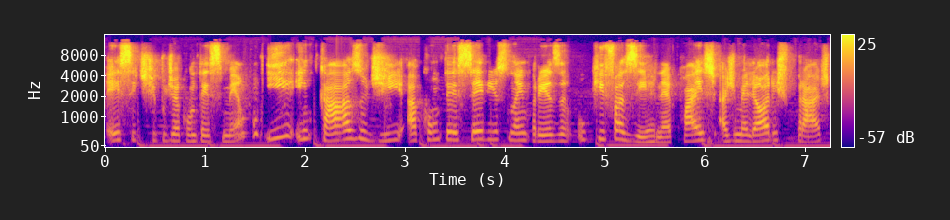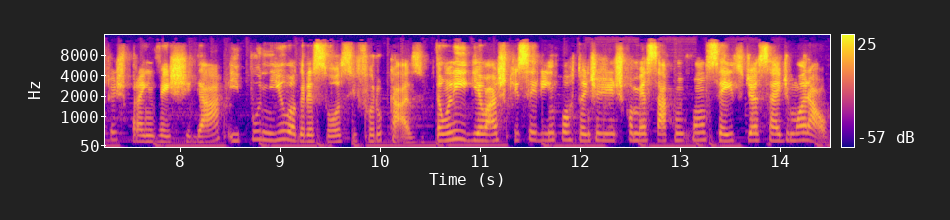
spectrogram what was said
esse tipo de acontecimento e, em caso de acontecer isso na empresa, o que fazer, né? Quais as melhores práticas para investigar e punir o agressor pessoa, se for o caso. Então, Ligue, eu acho que seria importante a gente começar com o conceito de assédio moral.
